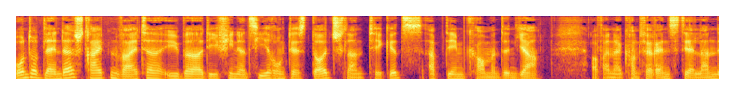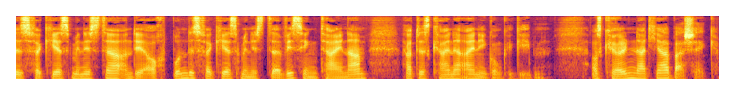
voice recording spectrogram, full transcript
Bund und Länder streiten weiter über die Finanzierung des Deutschlandtickets ab dem kommenden Jahr. Auf einer Konferenz der Landesverkehrsminister, an der auch Bundesverkehrsminister Wissing teilnahm, hat es keine Einigung gegeben. Aus Köln Nadja Baschek.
